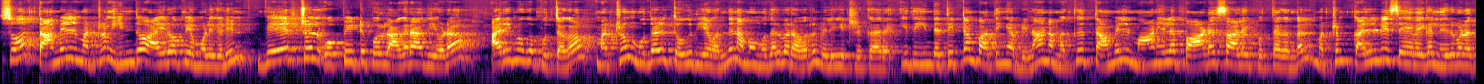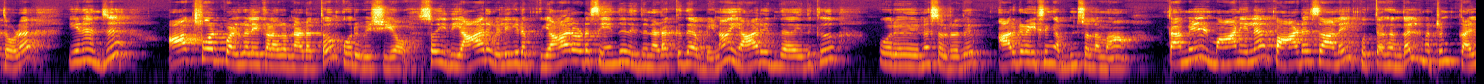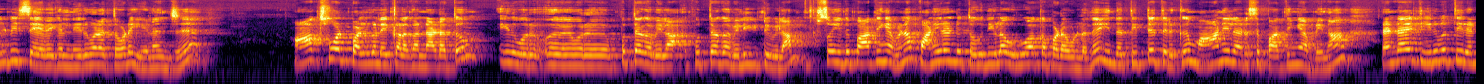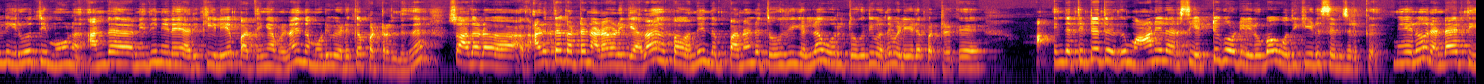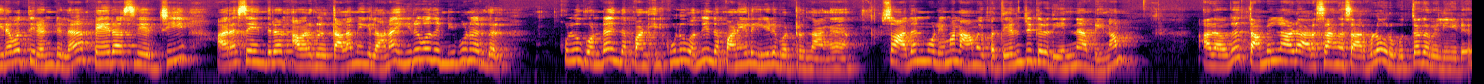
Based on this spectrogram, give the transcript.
ஸோ தமிழ் மற்றும் இந்தோ ஐரோப்பிய மொழிகளின் வேர்ச்சொல் ஒப்பீட்டு பொருள் அகராதியோட அறிமுக புத்தகம் மற்றும் முதல் தொகுதியை வந்து நம்ம முதல்வர் அவர் வெளியிட்டிருக்காரு. இது இந்த திட்டம் பார்த்திங்க அப்படின்னா நமக்கு தமிழ் மாநில பாடசாலை புத்தகங்கள் மற்றும் கல்வி சேவைகள் நிறுவனத்தோட இணைஞ்சு ஆக்ஸ்ஃபோர்ட் பல்கலைக்கழகம் நடத்தும் ஒரு விஷயம். ஸோ இது யார் வெளியிட யாரோட சேர்ந்து இது நடக்குது அப்படின்னா யார் இந்த இதுக்கு ஒரு என்ன சொல்கிறது ஆர்கனைசிங் அப்படின்னு சொல்லலாமா தமிழ் மாநில பாடசாலை புத்தகங்கள் மற்றும் கல்வி சேவைகள் நிறுவனத்தோடு இணைஞ்சு ஆக்ஸ்ஃபோர்ட் பல்கலைக்கழகம் நடத்தும் இது ஒரு ஒரு புத்தக விழா புத்தக வெளியீட்டு விழா. ஸோ இது பார்த்திங்க அப்படின்னா பன்னிரெண்டு தொகுதிகளாக உருவாக்கப்பட உள்ளது. இந்த திட்டத்திற்கு மாநில அரசு பார்த்தீங்க அப்படின்னா ரெண்டாயிரத்தி இருபத்தி ரெண்டு இருபத்தி மூணு அந்த நிதிநிலை அறிக்கையிலேயே பார்த்தீங்க அப்படின்னா இந்த முடிவு எடுக்கப்பட்டிருந்தது. ஸோ அதோட அடுத்த கட்ட நடவடிக்கையாக தான் இப்போ வந்து இந்த பன்னெண்டு தொகுதிகளில் ஒரு தொகுதி வந்து வெளியிடப்பட்டிருக்கு. இந்த திட்டத்திற்கு மாநில அரசு எட்டு கோடி ரூபாய் ஒதுக்கீடு செஞ்சிருக்கு. மேலும் ரெண்டாயிரத்தி இருபத்தி ரெண்டில் பேராசிரியர் ஜி. அரசேந்திரன் அவர்கள் தலைமையிலான இருபது நிபுணர்கள் குழு கொண்ட இந்த பணி குழு வந்து இந்த பணியில் ஈடுபட்டிருந்தாங்க. ஸோ அதன் மூலிமா நாம் இப்போ தெரிஞ்சுக்கிறது என்ன அப்படின்னா அதாவது தமிழ்நாடு அரசாங்க சார்பில் ஒரு புத்தக வெளியீடு.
